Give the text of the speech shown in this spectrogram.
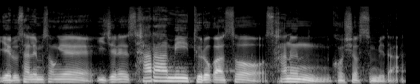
예루살렘 성에 이제는 사람이 들어가서 사는 것이었습니다.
